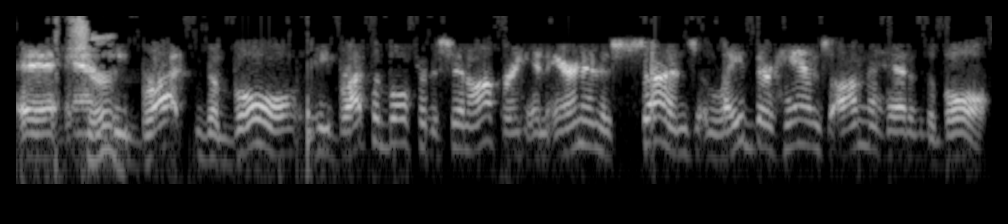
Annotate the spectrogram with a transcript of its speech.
uh, and sure. he brought the bull. He brought the bull for the sin offering, and Aaron and his sons laid their hands on the head of the bull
